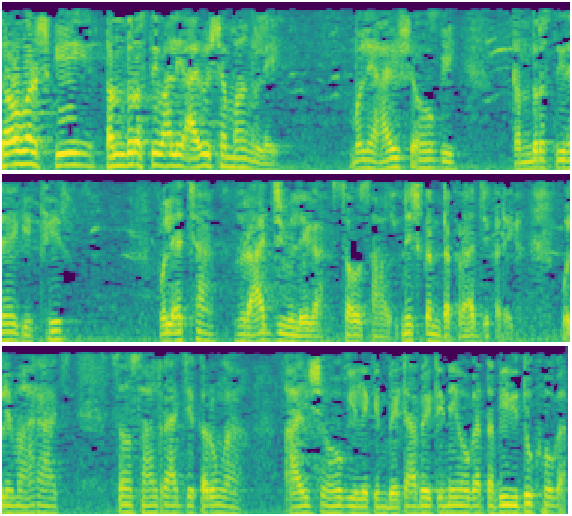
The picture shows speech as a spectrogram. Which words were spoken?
सौ वर्ष की तंदुरुस्ती वाली आयुष्य मांग ले। बोले, आयुष्य होगी, तंदुरुस्ती रहेगी, फिर? बोले अच्छा राज्य मिलेगा, सौ साल, निष्कंटक राज्य करेगा। बोले, महाराज, सौ साल राज्य करूँगा आयुष्य होगी, लेकिन बेटा बेटी नहीं होगा, तभी भी दुख होगा।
